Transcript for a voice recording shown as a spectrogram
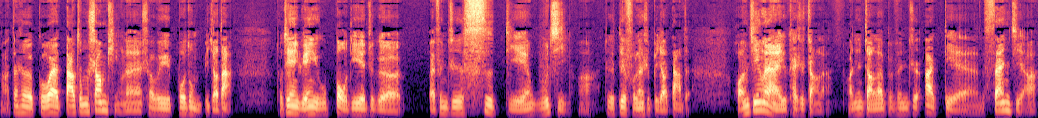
啊。但是国外大宗商品呢，稍微波动比较大。昨天原油暴跌这个百分之四点五几啊，这个跌幅呢是比较大的。黄金呢又开始涨了。黄金涨了百分之二点三几啊，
